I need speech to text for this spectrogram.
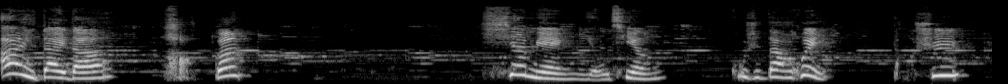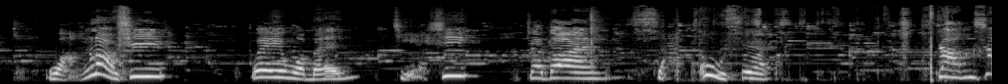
爱戴的好官。下面有请故事大会导师王老师为我们解析这段小故事。掌声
